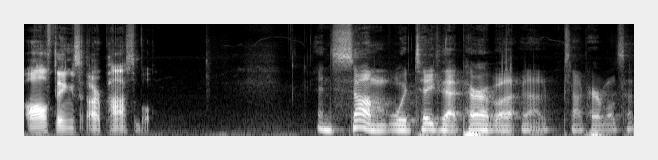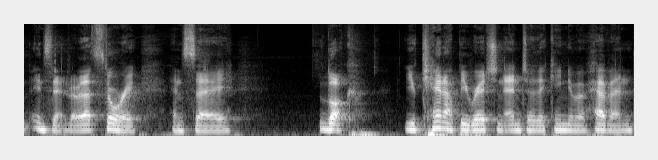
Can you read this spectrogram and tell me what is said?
all things are possible. And some would take that parable, not, it's not a parable, it's an incident, or that story, and say, look, you cannot be rich and enter the kingdom of heaven.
